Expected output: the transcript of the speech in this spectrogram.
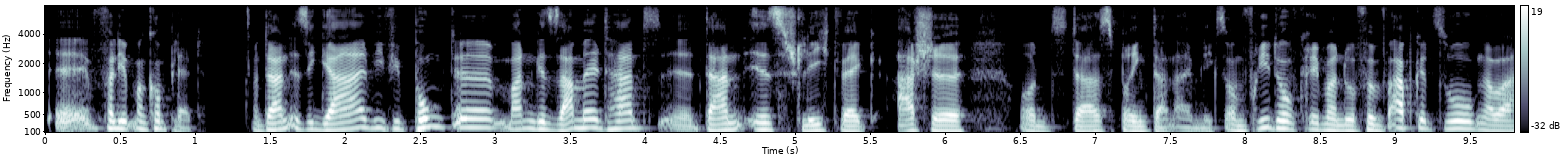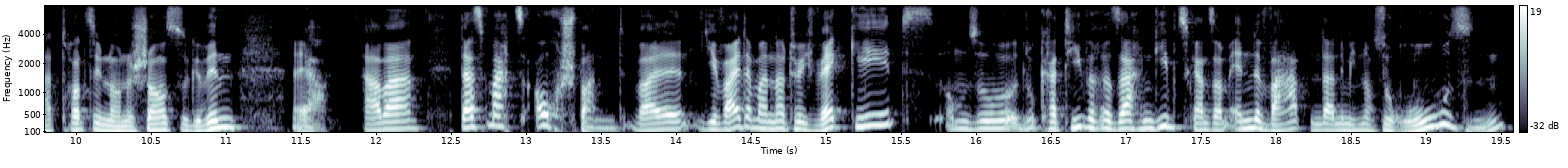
äh, verliert man komplett. Und dann ist egal, wie viele Punkte man gesammelt hat, äh, dann ist schlichtweg Asche und das bringt dann einem nichts. Auf dem Friedhof kriegt man nur fünf abgezogen, aber hat trotzdem noch eine Chance zu gewinnen. Ja, aber das macht es auch spannend, weil je weiter man natürlich weggeht, umso lukrativere Sachen gibt es. Ganz am Ende warten da nämlich noch so Rosen.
